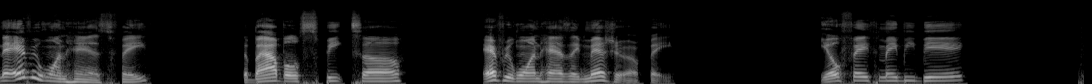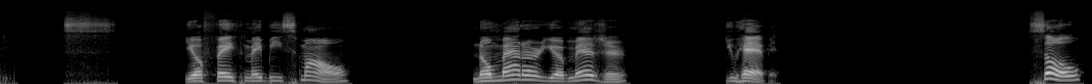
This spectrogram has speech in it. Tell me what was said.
Now, everyone has faith. The Bible speaks of everyone has a measure of faith. Your faith may be big, your faith may be small, no matter your measure, you have it. So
